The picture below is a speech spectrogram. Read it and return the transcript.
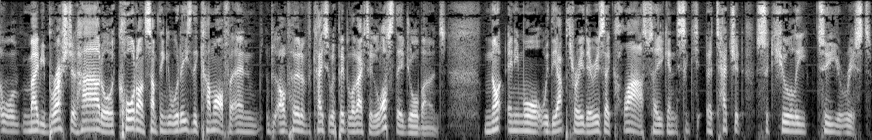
or maybe brushed it hard or caught on something, it would easily come off. And I've heard of cases where people have actually lost their jawbones. Not anymore with the up three. There is a clasp so you can sec- attach it securely to your wrist.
